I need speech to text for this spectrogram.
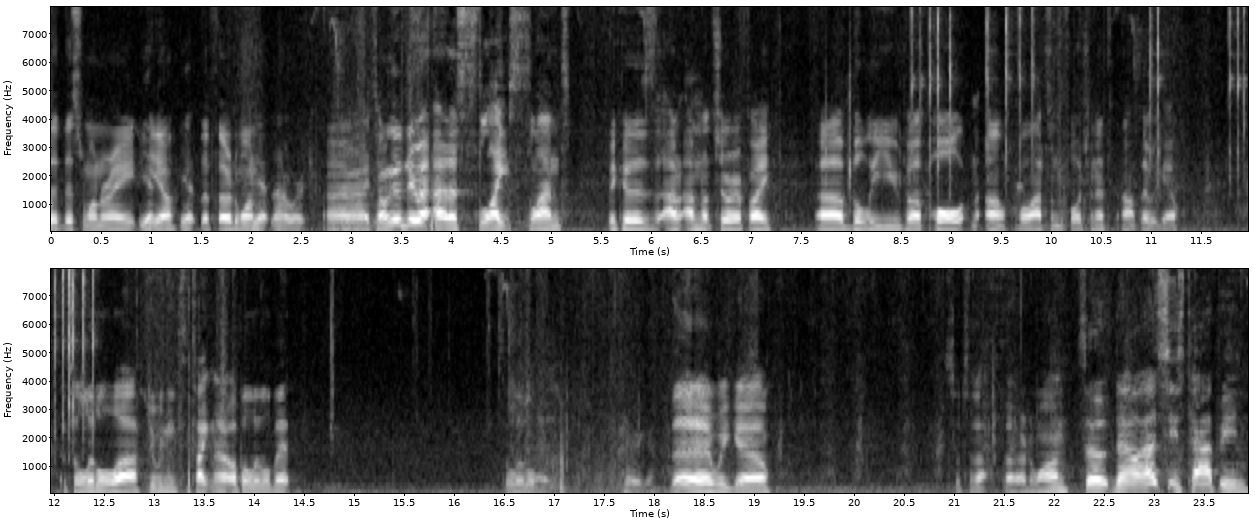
the this one right Yep, here, yep. the third one. Yeah, that'll work. All right, so I'm gonna do it at a slight slant because I'm, I'm not sure if I uh, believe uh, Paul. Oh, well, that's unfortunate. Oh, there we go. It's a little. Uh, do we need to tighten it up a little bit? It's a little. There we go. There we go. So to that third one. So now, as he's tapping,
